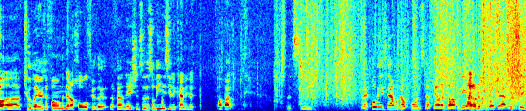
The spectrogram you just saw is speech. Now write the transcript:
uh, two layers of foam, and then a hole through the, the foundation. So this will be easy to kind of just pop out. Let's see. Can I pull these down without pulling stuff down on top of me? I don't know about that. Let's see.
